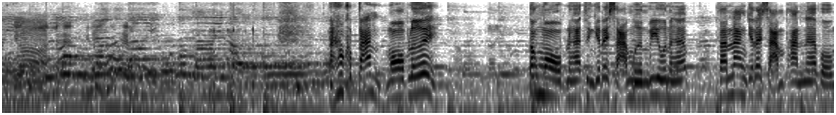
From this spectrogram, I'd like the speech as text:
สุดยอดนะฮะพี่น้องทุกท่านอ้าวกัปตันหมอบเลย ต้องหมอบนะฮะถึงจะได้สามหมื่นวิวนะครับ ถ้านั่งจะได้สามพันนะครับผม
